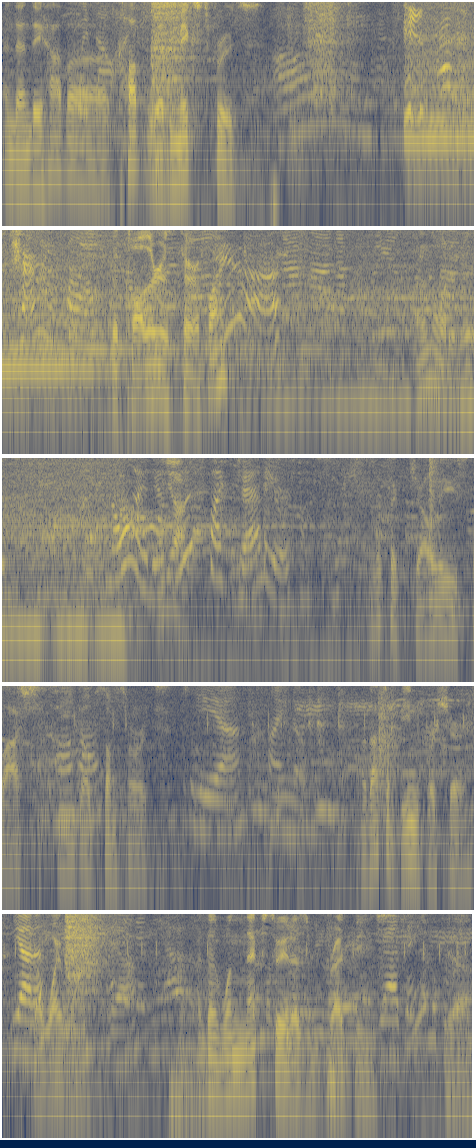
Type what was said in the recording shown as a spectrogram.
And then they have a Without cup with mixed fruits. Oh. It's terrifying. The color is terrifying. Yeah. I don't know what it is. No idea. It looks like jelly or something. It looks like jelly slash seed of some sort. Yeah, I know. Oh, that's a bean for sure. Yeah, the that's white one. Yeah. And then one next to it is red beans. Red beans? Yeah.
